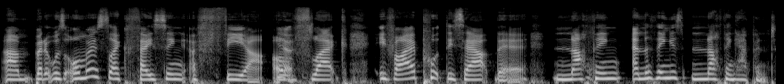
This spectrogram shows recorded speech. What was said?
Um, but it was almost like facing a fear of Yeah. like, if I put this out there, nothing, and the thing is, nothing happened.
